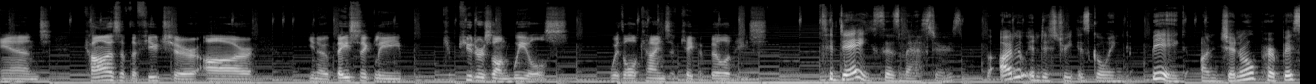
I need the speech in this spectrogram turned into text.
And cars of the future are, you know, basically computers on wheels with all kinds of capabilities. Today, says Masters, the auto industry is going big on general purpose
